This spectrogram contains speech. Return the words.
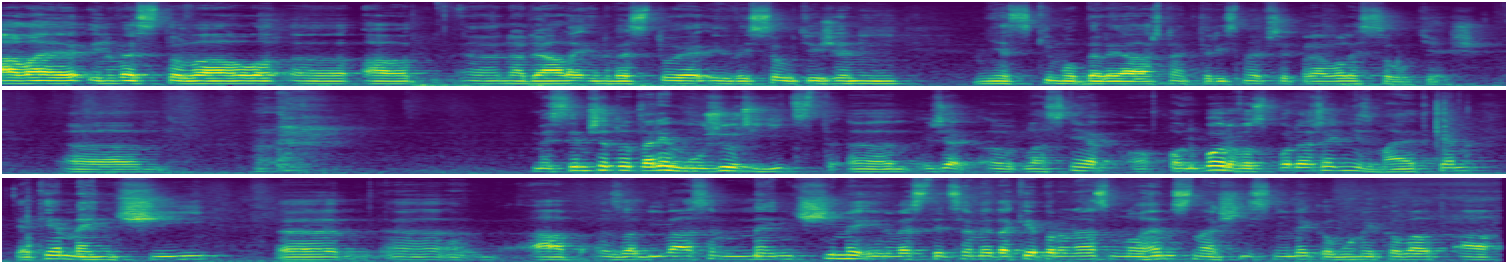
ale investoval eh, a nadále investuje i vysoutěžený městský mobiliář, na který jsme připravovali soutěž. Myslím, že to tady můžu říct, že vlastně odbor hospodaření s majetkem, jak je menší, a zabývá se menšími investicemi, tak je pro nás mnohem snažší s nimi komunikovat a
